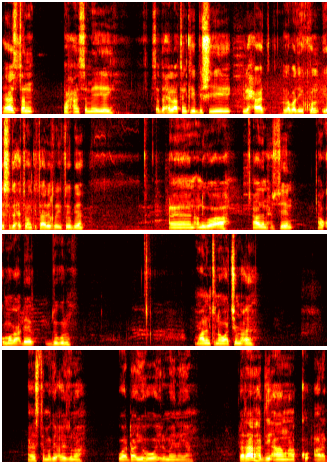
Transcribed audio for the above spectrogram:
heestan waxaan sameeyey saddex iyo labaatankii bishii lixaad labadii kun iyo saddex iyo tobankii taariikhda etoobiya anigoo ah aadan xuseen oo ku magac dheer dugul. Maalintuna waa jimce. Heesta magaceeduna waa dhaayuhu way ilmeynayaan. Dharaar haddii aana ku arag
